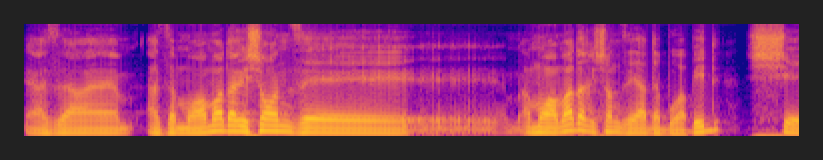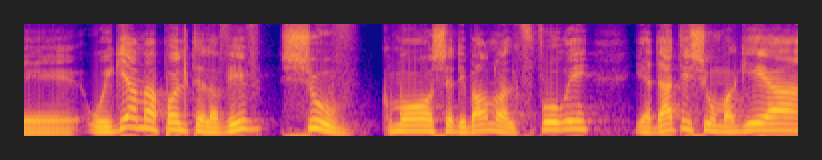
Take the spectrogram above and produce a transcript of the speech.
אז, אז המועמד הראשון זה, המועמד הראשון זה יד אבו עביד, שהוא הגיע מהפועל תל אביב, שוב, כמו שדיברנו על ספורי, ידעתי שהוא מגיע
